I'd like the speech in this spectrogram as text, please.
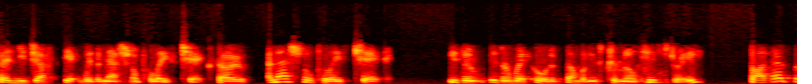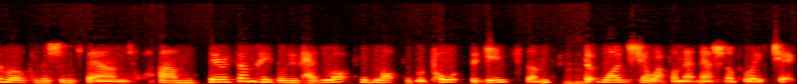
than you just get with a national police check. So, a national police check is a, is a record of somebody's criminal history. But as the Royal Commission's found, um, there are some people who've had lots and lots of reports against them mm-hmm. that won't show up on that national police check.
